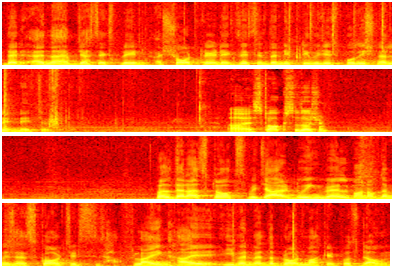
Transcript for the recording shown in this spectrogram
That, and I have just explained, a short trade exists in the Nifty, which is positional in nature. Uh, stocks, Sudarshan? Well, there are stocks which are doing well. One of them is Escorts. It's flying high even when the broad market was down.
